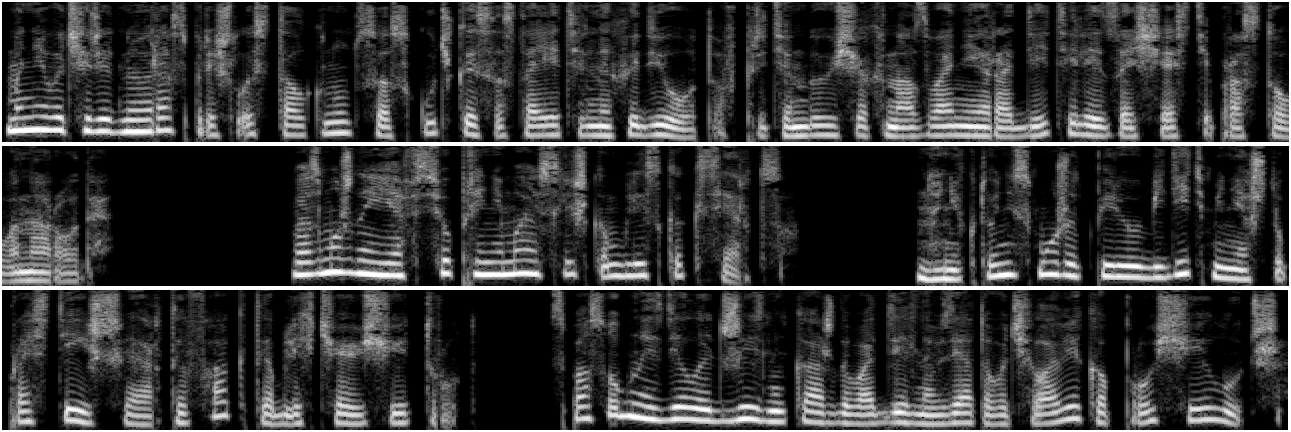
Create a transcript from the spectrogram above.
Мне в очередной раз пришлось столкнуться с кучкой состоятельных идиотов, претендующих на звание родителей за счастье простого народа. Возможно, я все принимаю слишком близко к сердцу. Но никто не сможет переубедить меня, что простейшие артефакты, облегчающие труд, способны сделать жизнь каждого отдельно взятого человека проще и лучше.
